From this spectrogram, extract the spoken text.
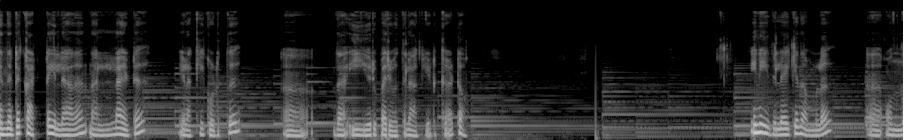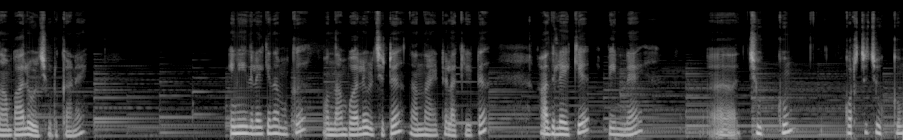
എന്നിട്ട് കട്ടയില്ലാതെ നല്ലതായിട്ട് ഇളക്കി കൊടുത്ത് ഇതാ ഈ ഒരു പരുവത്തിലാക്കി എടുക്കുക കേട്ടോ. ഇനി ഇതിലേക്ക് നമ്മൾ ഒന്നാം പാൽ ഒഴിച്ചു കൊടുക്കുകയാണേ. ഇനി ഇതിലേക്ക് നമുക്ക് ഒന്നാം പാൽ ഒഴിച്ചിട്ട് നന്നായിട്ട് ഇളക്കിയിട്ട് അതിലേക്ക് പിന്നെ ചുക്കും കുറച്ച് ചുക്കും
